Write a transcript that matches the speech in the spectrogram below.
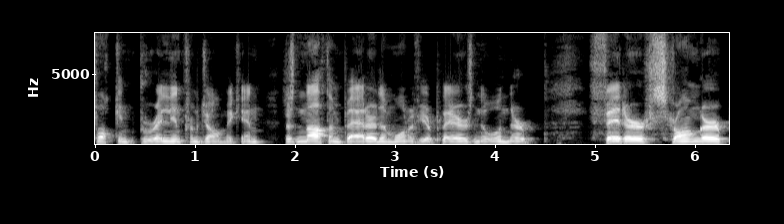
fucking brilliant from John McGinn. There's nothing better than one of your players knowing they're fitter, stronger,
